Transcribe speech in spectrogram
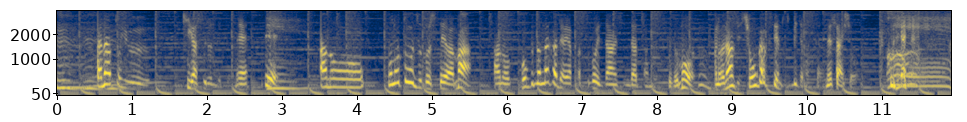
うんかなという気がするんですよね。で、あのーこの当時としては、まあ、あの僕の中ではやっぱすごい斬新だったんですけども、うん。あのなんせ小学生の時見てましたよね最初。はいえ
